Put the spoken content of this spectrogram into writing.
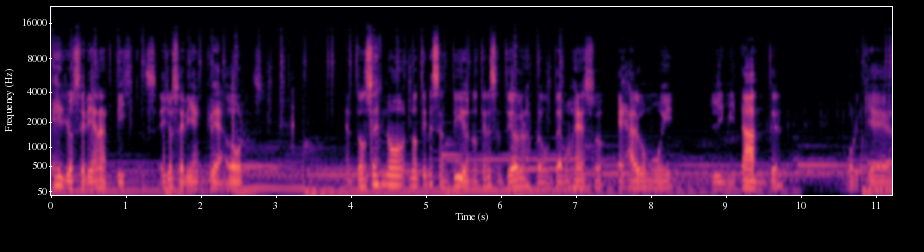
ellos serían artistas, ellos serían creadores. Entonces no, no tiene sentido, no tiene sentido que nos preguntemos eso, es algo muy limitante, porque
